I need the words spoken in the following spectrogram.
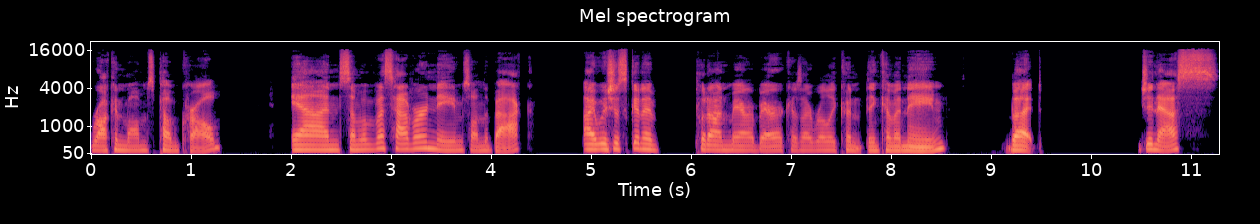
Rockin' Mom's Pub Crawl. And some of us have our names on the back. I was just going to put on Mara Bear because I really couldn't think of a name. But Janess,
